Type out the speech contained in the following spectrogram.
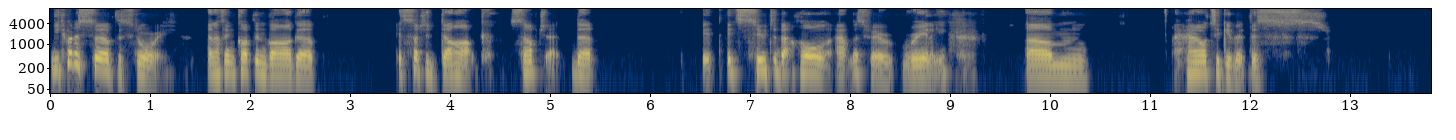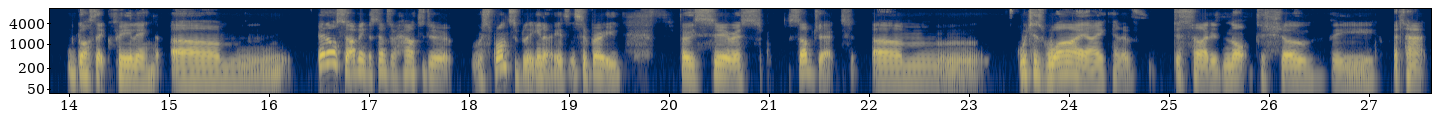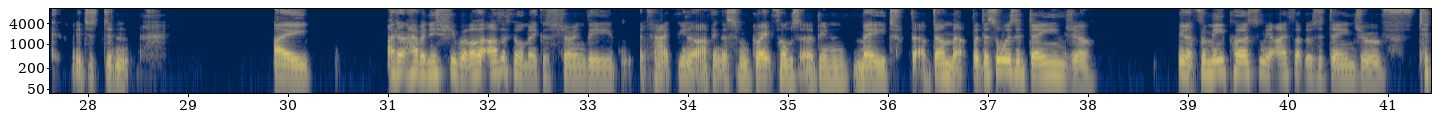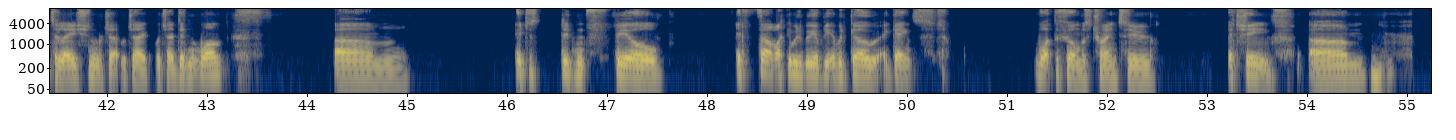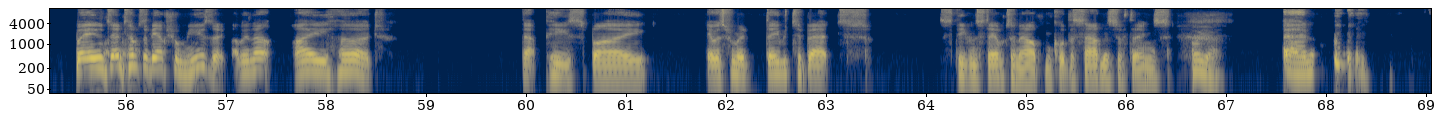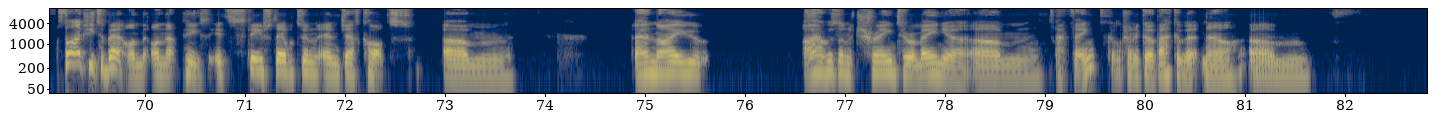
you try to serve the story, and I think Katalin Varga, it's such a dark subject that it it suited that whole atmosphere really. Um, how to give it this gothic feeling um and also i think a sense of how to do it responsibly you know it's, it's a very very serious subject um which is why i kind of decided not to show the attack. It just didn't i i don't have an issue with other filmmakers showing the attack you know i think there's some great films that have been made that have done that but there's always a danger you know, for me personally, I thought there was a danger of titillation, which I which I which I didn't want. Um, it just didn't feel. It felt like it would be it would go against what the film was trying to achieve. Um, mm-hmm. But in, in terms of the actual music, I mean, that I heard that piece by it was from a David Tibet, Steven Stapleton album called "The Sadness of Things." Oh yeah, and it's not actually Tibet on on that piece. It's Steve Stapleton and Jeff Cox. Um, and I I was on a train to Romania. Um, I think I'm trying to go back a bit now. Um,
